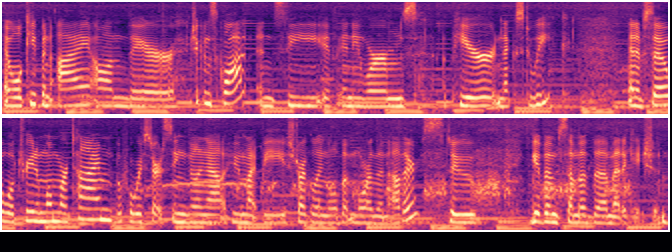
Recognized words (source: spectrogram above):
And we'll keep an eye on their chicken squat and see if any worms appear next week. And if so, we'll treat them one more time before we start singling out who might be struggling a little bit more than others to give them some of the medication.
